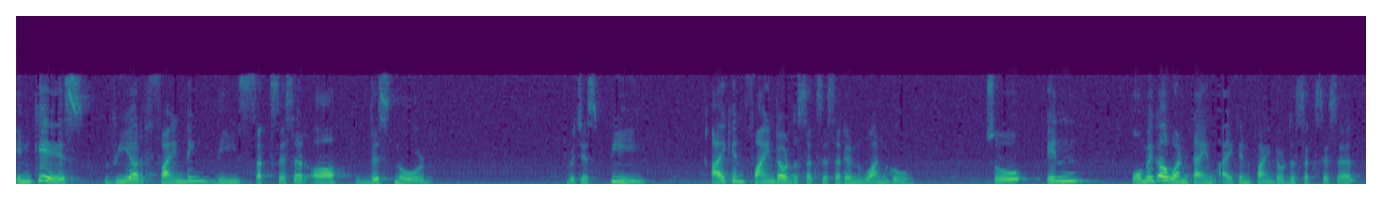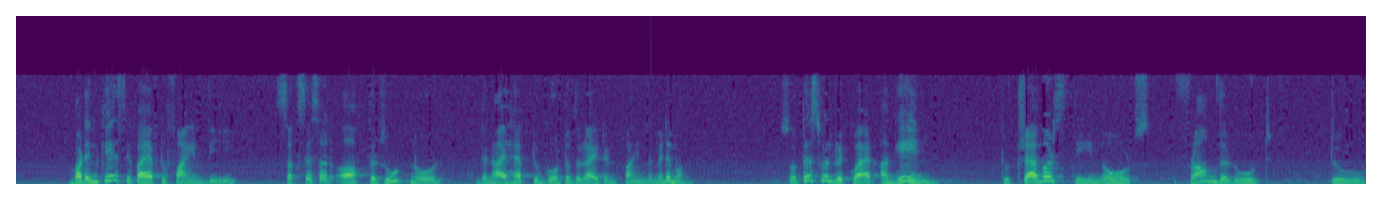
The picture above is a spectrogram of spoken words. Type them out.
In case we are finding the successor of this node which is P, I can find out the successor in one go. So in omega 1 time I can find out the successor but in case if I have to find the successor of the root node then I have to go to the right and find the minimum. So this will require again to traverse the nodes from the root to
